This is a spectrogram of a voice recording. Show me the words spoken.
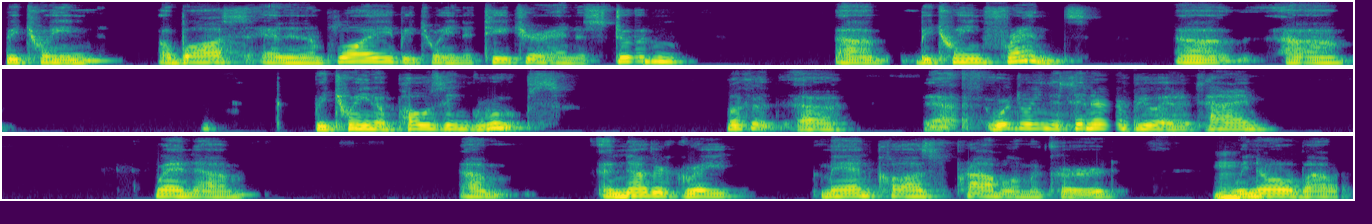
between a boss and an employee, between a teacher and a student, uh, between friends, uh, uh, between opposing groups. Look at, uh, uh, we're doing this interview at a time when um, um, another great man caused problem occurred. Mm. We know about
